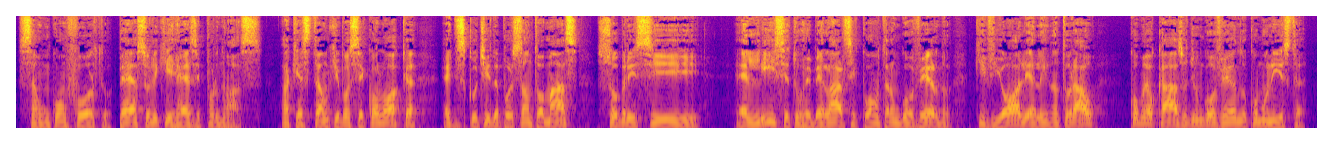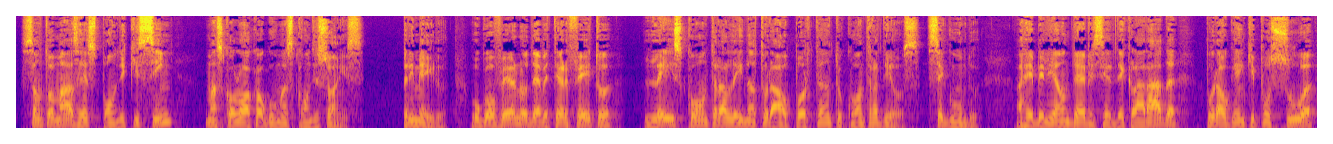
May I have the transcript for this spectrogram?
são um conforto. Peço-lhe que reze por nós. A questão que você coloca é discutida por São Tomás sobre se é lícito rebelar-se contra um governo que viole a lei natural, como é o caso de um governo comunista. São Tomás responde que sim, mas coloca algumas condições. Primeiro, o governo deve ter feito leis contra a lei natural, portanto contra Deus. Segundo, a rebelião deve ser declarada por alguém que possua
